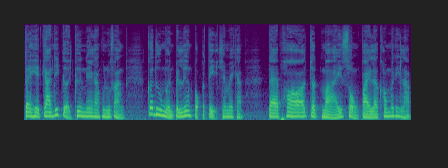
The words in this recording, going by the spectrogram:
แต่เหตุการณ์ที่เกิดขึ้นเนี่ยครับคุณผู้ฟังก็ดูเหมือนเป็นเรื่องปกติใช่ไหมครับ แต่พอจดหมายส่งไปแล้วเขาไม่ได้รับ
